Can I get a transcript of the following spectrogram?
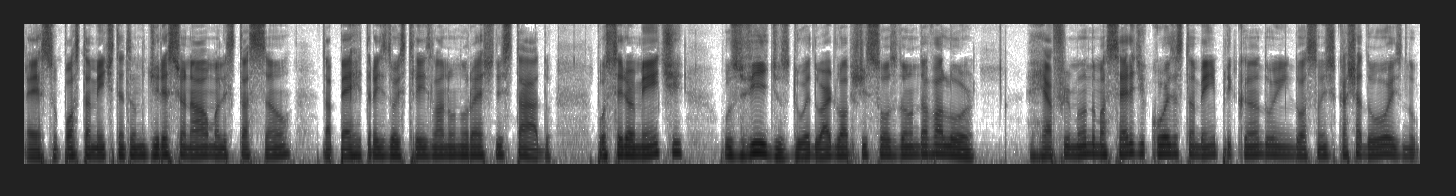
é, supostamente tentando direcionar uma licitação da PR-323 lá no noroeste do estado. Posteriormente, os vídeos do Eduardo Lopes de Souza, dono da Valor, reafirmando uma série de coisas também implicando em doações de caixa 2, no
